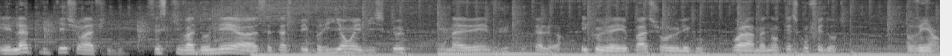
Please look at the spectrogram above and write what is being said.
et l'appliquer sur la figue. C'est ce qui va donner euh, cet aspect brillant et visqueux qu'on avait vu tout à l'heure et que j'avais pas sur le Lego. Voilà, maintenant qu'est-ce qu'on fait d'autre? Rien.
